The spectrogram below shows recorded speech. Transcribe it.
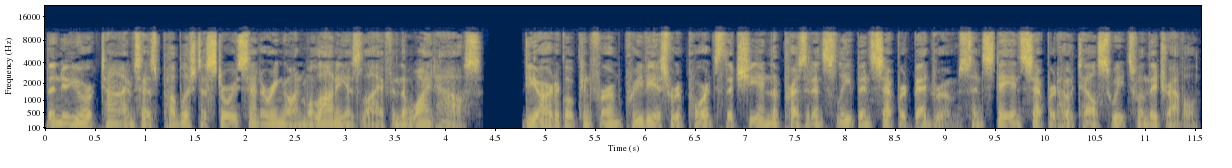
the New York Times has published a story centering on Melania's life in the White House. The article confirmed previous reports that she and the president sleep in separate bedrooms and stay in separate hotel suites when they travel.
